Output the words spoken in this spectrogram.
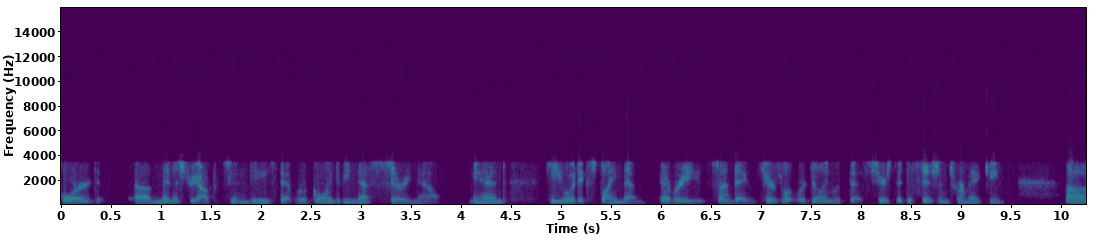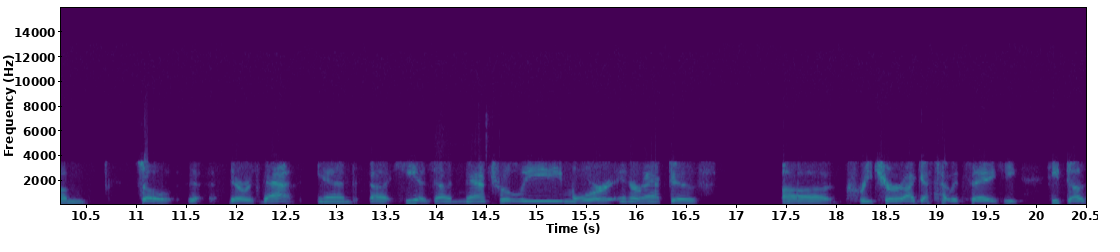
toward uh, ministry opportunities that were going to be necessary now. And he would explain them every Sunday. Here's what we're doing with this. Here's the decisions we're making. Um, so th- there was that, and uh, he is a naturally more interactive uh, preacher, I guess I would say. He he does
